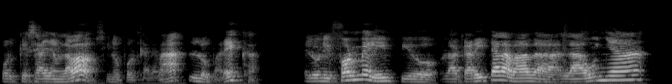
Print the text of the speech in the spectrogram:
porque se hayan lavado, sino porque además lo parezca. El uniforme limpio, la carita lavada, la uña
